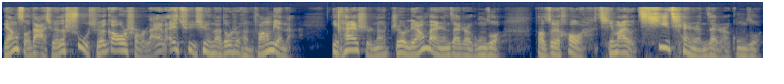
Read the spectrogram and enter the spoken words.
两所大学的数学高手来来去去，那都是很方便的。一开始呢，只有两百人在这儿工作，到最后啊，起码有七千人在这儿工作，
